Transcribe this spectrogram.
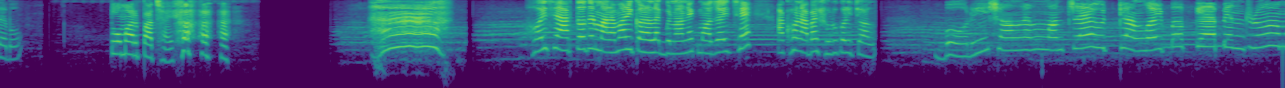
দেব। তোমার পাছায়। হা হা হা। হয়েছে, আর তোদের মারামারি করা লাগবে না। অনেক মজা হয়েছে। এখন আবার শুরু করি, চল। বরিশালের মঞ্চে উঠে লইব ক্যাবিন রুম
